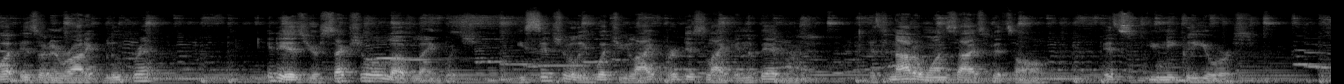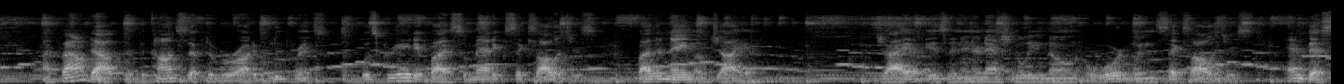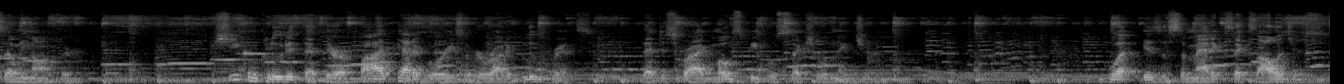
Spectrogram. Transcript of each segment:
What is an erotic blueprint? It is your sexual love language, essentially what you like or dislike in the bedroom. It's not a one size fits all, it's uniquely yours. I found out that the concept of erotic blueprints was created by a somatic sexologist by the name of Jaiya. Jaiya is an internationally known award winning sexologist and best selling author. She concluded that there are five categories of erotic blueprints that describe most people's sexual nature. What is a somatic sexologist?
